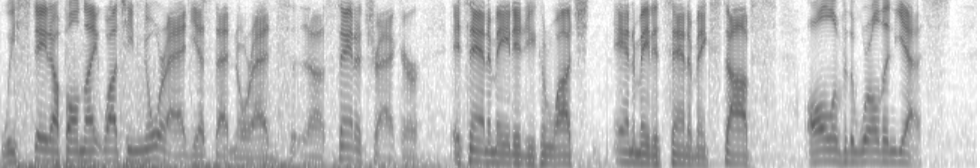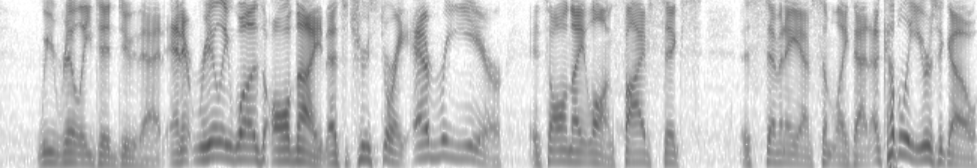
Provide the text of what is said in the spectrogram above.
we stayed up all night watching NORAD. Yes, that NORAD's uh, Santa Tracker. It's animated. You can watch animated Santa make stops all over the world. And yes, we really did do that. And it really was all night. That's a true story. Every year, it's all night long 5, 6, 7 a.m., something like that. A couple of years ago,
